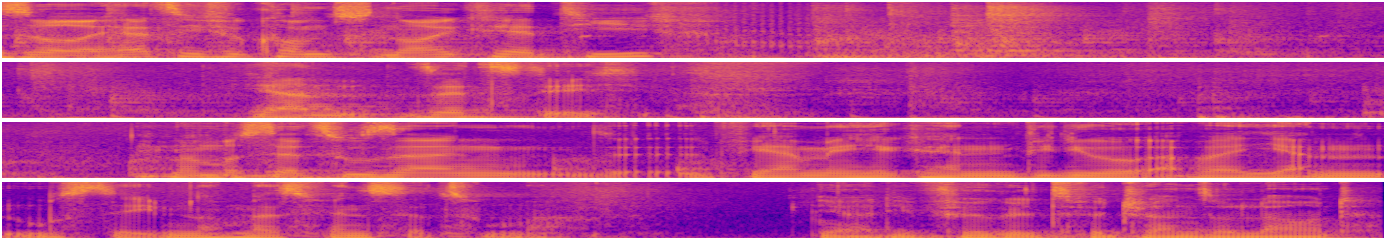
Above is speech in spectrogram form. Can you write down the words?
So, herzlich willkommen zu Neu Kreativ. Jan, setz dich. Man muss dazu sagen, wir haben ja hier kein Video, aber Jan musste eben nochmal das Fenster zumachen. Ja, die Vögel zwitschern so laut.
